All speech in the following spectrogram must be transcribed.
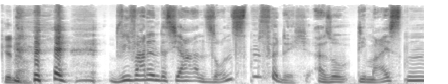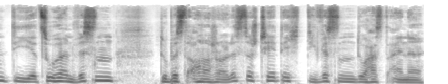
Genau. Wie war denn das Jahr ansonsten für dich? Also die meisten, die hier zuhören, wissen, du bist auch noch journalistisch tätig. Die wissen, du hast eine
